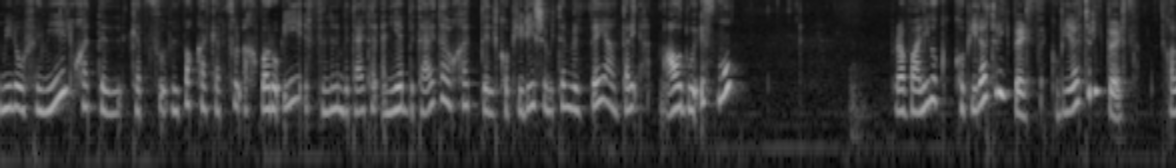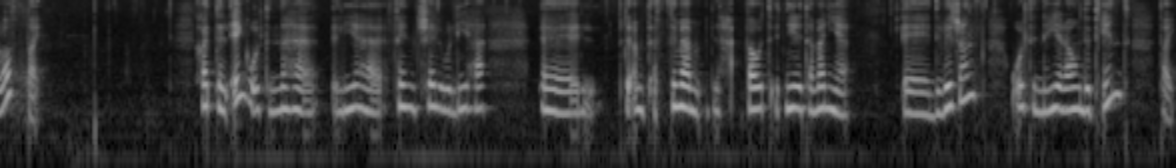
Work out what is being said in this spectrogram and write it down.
male و female وخدت ال capsule ال buccal capsule أخباره إيه السنان بتاعتها الأنياب بتاعتها وخدت ال copulation بيتم إزاي عن طريق عضو اسمه برافو عليكم copulatory bursa copulatory bursa خلاص؟ طيب. خدت الايج وقلت إنها ليها thin shell وليها آه بتبقى متقسمة about اتنين لتمانية آه divisions. وقلت إن هي rounded end طيب. آه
